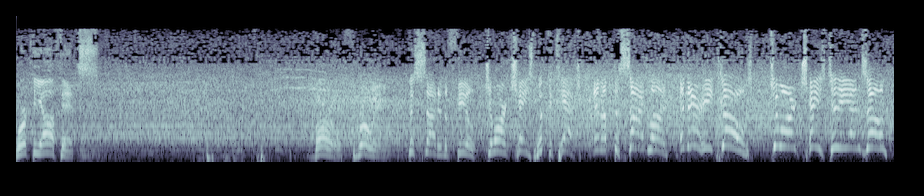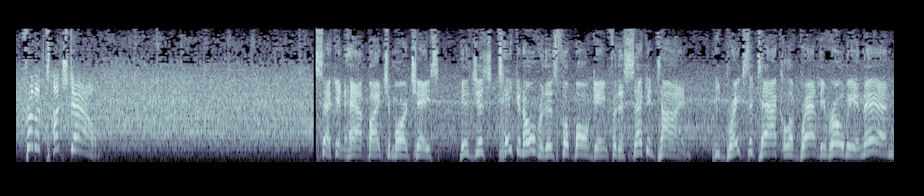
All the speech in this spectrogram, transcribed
work the offense. Burrow throwing this side of the field. Ja'Marr Chase with the catch and up the sideline. And there he goes. Ja'Marr Chase to the end zone for the touchdown. Second half by Ja'Marr Chase. He's just taken over this football game for the second time. He breaks the tackle of Bradley Roby, and then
